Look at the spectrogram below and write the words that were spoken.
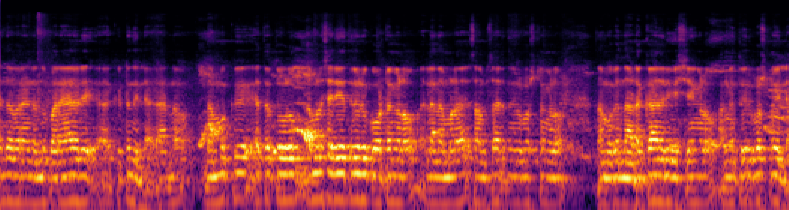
എന്താ പറയണ്ട ഒന്നും പറയാനൊരു കിട്ടുന്നില്ല. കാരണം നമുക്ക് എത്രത്തോളം നമ്മുടെ ശരീരത്തിനൊരു കോട്ടങ്ങളോ അല്ല നമ്മളെ സംസാരത്തിനൊരു പ്രശ്നങ്ങളോ നമുക്ക് നടക്കാനൊരു വിഷയങ്ങളോ അങ്ങനത്തെ ഒരു പ്രശ്നമില്ല.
